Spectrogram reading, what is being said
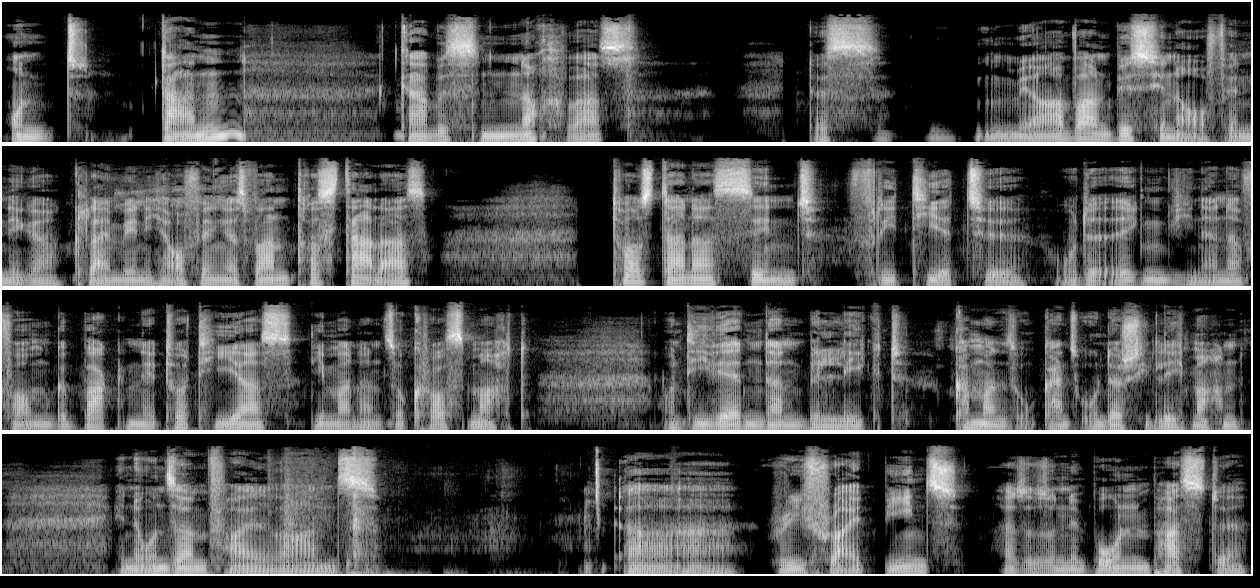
Und dann gab es noch was. Das, ja, war ein bisschen aufwendiger. Klein wenig aufwendiger. Es waren Tostadas. Tostadas sind frittierte oder irgendwie in einer Form gebackene Tortillas, die man dann so kross macht. Und die werden dann belegt. Kann man so ganz unterschiedlich machen. In unserem Fall waren es äh, refried Beans, also so eine Bohnenpaste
